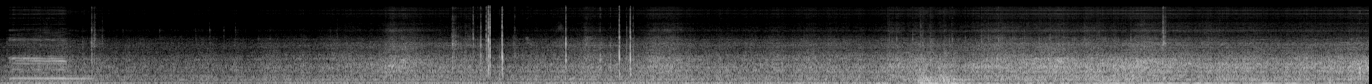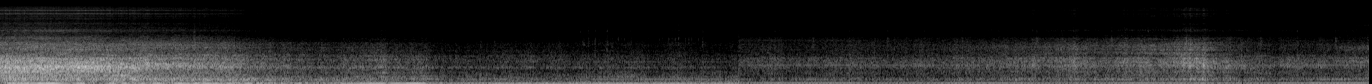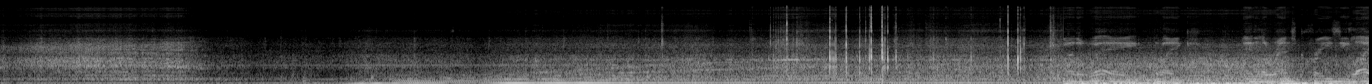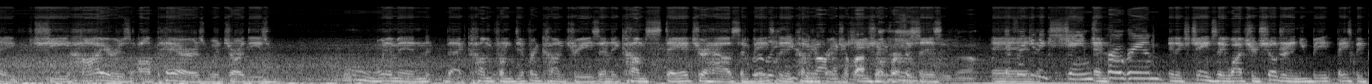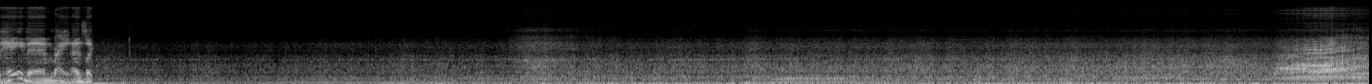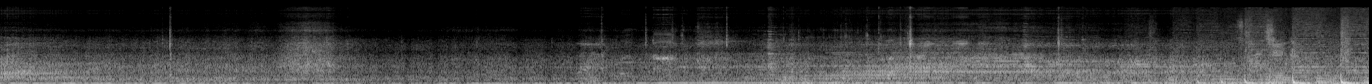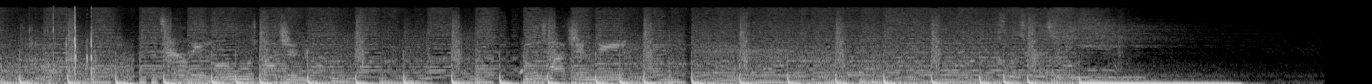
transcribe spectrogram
Um, By the way, like in Loren's crazy life, she hires au pairs, which are these women that come from different countries and they come stay at your house and basically they come here for educational purposes. And It's like an exchange program. in exchange, they watch your children and you ba- basically pay them Right. as like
